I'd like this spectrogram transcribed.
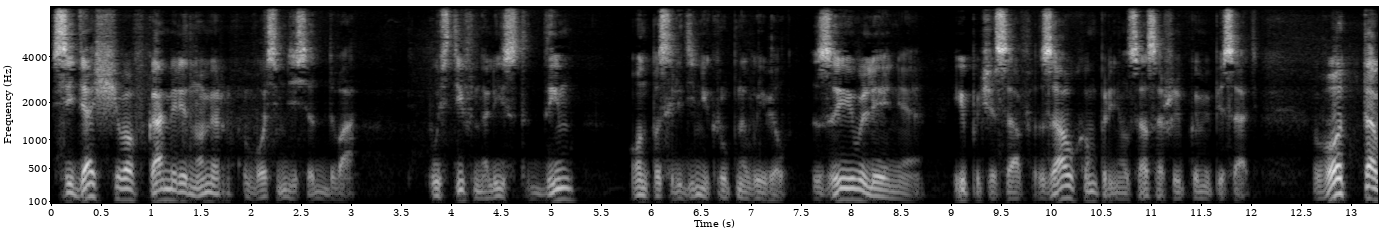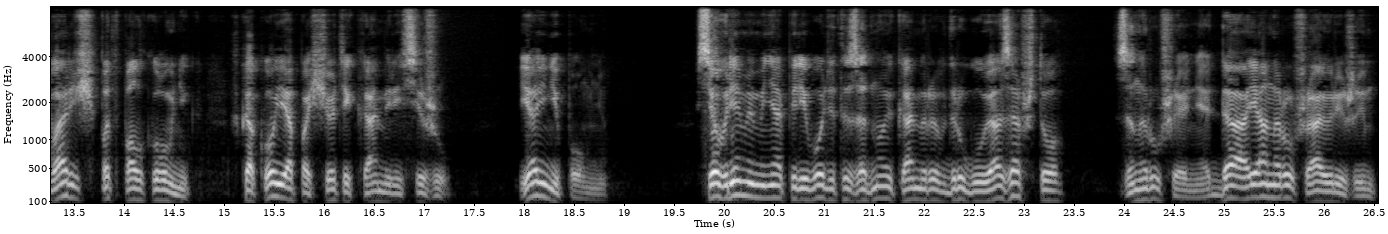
сидящего в камере номер 82. Пустив на лист дым, он посредине крупно вывел «Заявление» и, почесав за ухом, принялся с ошибками писать. «Вот, товарищ подполковник, в какой я по счете камере сижу. Я и не помню. Все время меня переводят из одной камеры в другую. А за что? За нарушение. Да, я нарушаю режим,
